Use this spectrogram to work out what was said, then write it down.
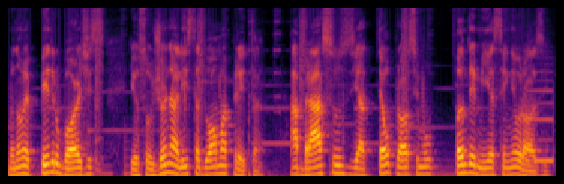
meu nome é Pedro Borges e eu sou jornalista do Alma Preta. Abraços e até o próximo Pandemia Sem Neurose.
